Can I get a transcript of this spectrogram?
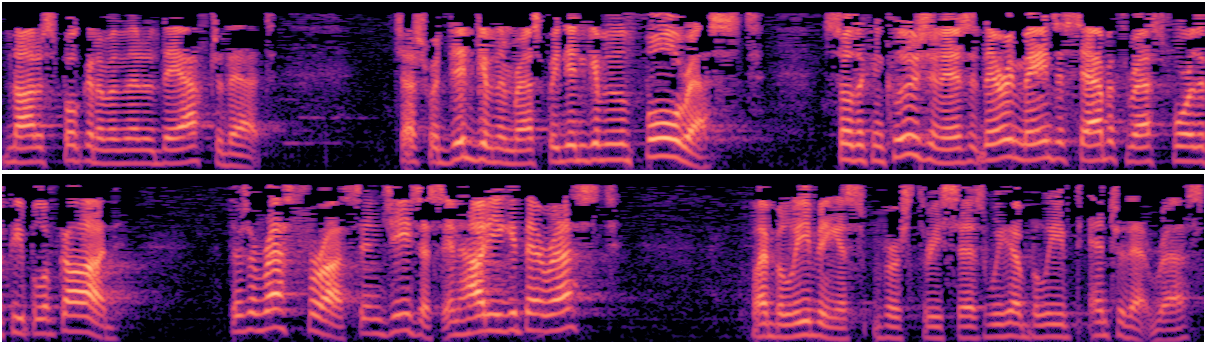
not have spoken of them the day after that. Joshua did give them rest, but he didn't give them the full rest. So the conclusion is that there remains a Sabbath rest for the people of God. There's a rest for us in Jesus. And how do you get that rest? By believing, as verse 3 says, we have believed, enter that rest.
